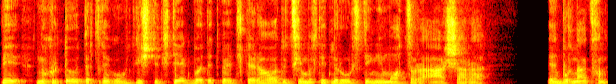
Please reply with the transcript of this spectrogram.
Би нөхөрдөө удирдлагыг өгдөг шүү дээ. Гэхдээ яг бодит байдал дээр аваад үзэх юм бол тэд нэр өөрсдийн эмоцоор аашаараа бүр наадах нь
